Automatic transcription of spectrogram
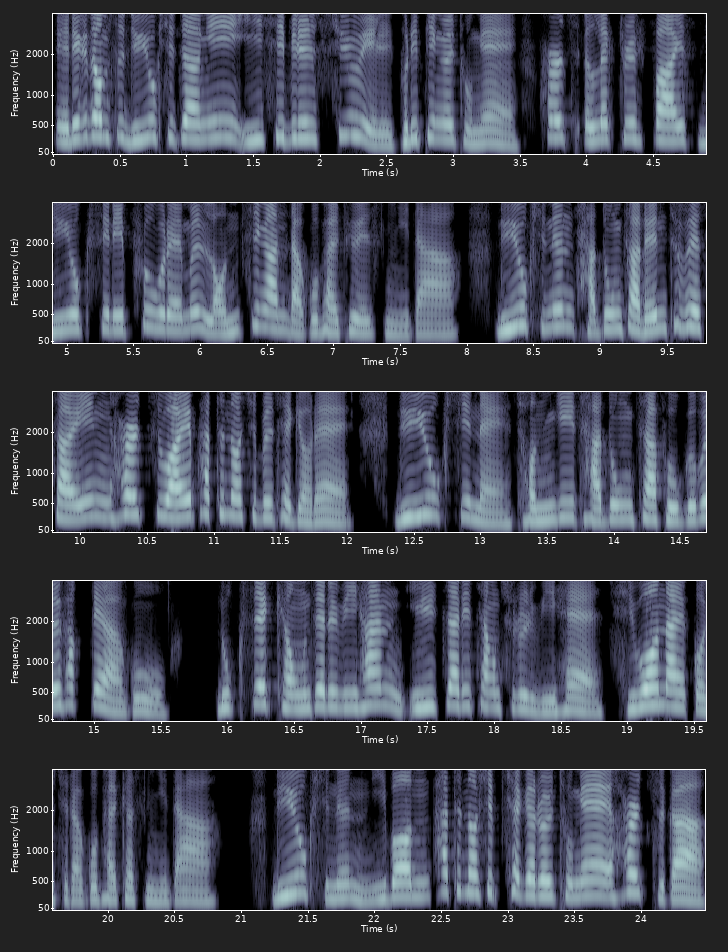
에릭 덤스 뉴욕시장이 20일 수요일 브리핑을 통해 Hertz Electrifies New York 프로그램을 런칭한다고 발표했습니다. 뉴욕시는 자동차 렌트 회사인 Hertz와의 파트너십을 체결해 뉴욕시 내 전기 자동차 보급을 확대하고 녹색 경제를 위한 일자리 창출을 위해 지원할 것이라고 밝혔습니다. 뉴욕시는 이번 파트너십 체결을 통해 헐츠가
